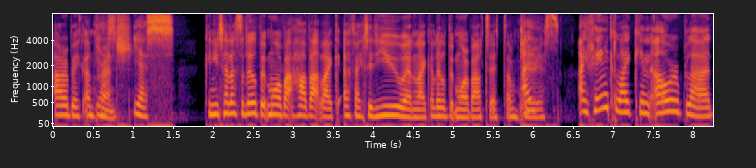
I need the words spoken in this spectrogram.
Arabic and Yes, French. Yes. Can you tell us a little bit more about how that like affected you and like a little bit more about it? I'm curious. I think like in our blood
